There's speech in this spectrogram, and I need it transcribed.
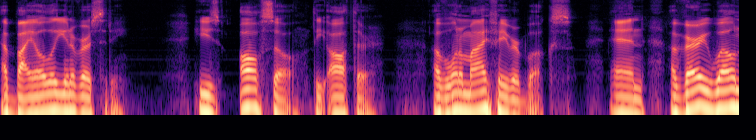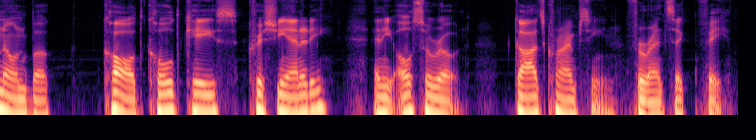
at Biola University. He's also the author of one of my favorite books and a very well known book called Cold Case Christianity. And he also wrote God's Crime Scene Forensic Faith.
